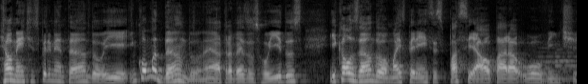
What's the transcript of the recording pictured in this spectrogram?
Realmente experimentando e incomodando né, através dos ruídos e causando uma experiência espacial para o ouvinte.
